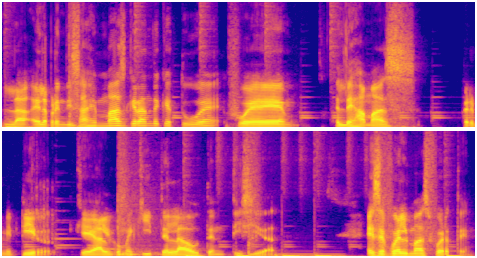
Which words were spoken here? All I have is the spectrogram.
la- el aprendizaje más grande que tuve fue el de jamás permitir que algo me quite la autenticidad. Ese fue el más fuerte.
